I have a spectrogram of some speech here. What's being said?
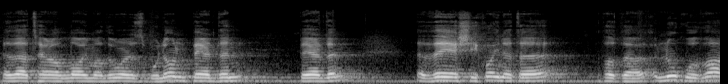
Edhe atëherë Allahu i Madhëruar zbulon perden, perden dhe e shikojnë atë, thotë nuk u dha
